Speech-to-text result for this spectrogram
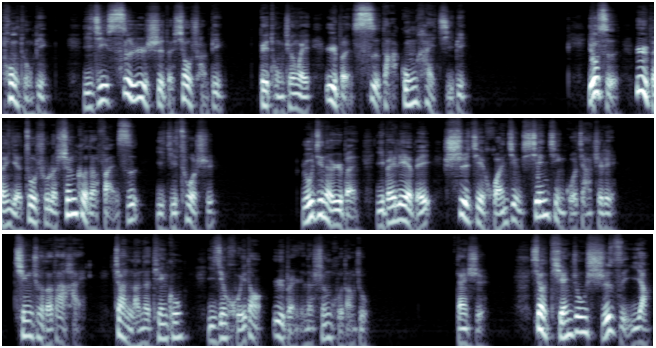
痛痛病以及四日式的哮喘病被统称为日本四大公害疾病。由此，日本也做出了深刻的反思以及措施。如今的日本已被列为世界环境先进国家之列，清澈的大海、湛蓝的天空已经回到日本人的生活当中。但是，像田中实子一样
